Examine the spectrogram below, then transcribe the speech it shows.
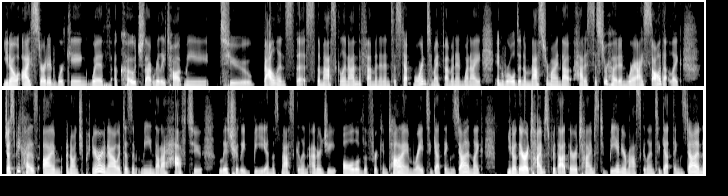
you know, I started working with a coach that really taught me to balance this, the masculine and the feminine, and to step more into my feminine when I enrolled in a mastermind that had a sisterhood and where I saw that, like, just because I'm an entrepreneur now, it doesn't mean that I have to literally be in this masculine energy all of the freaking time, right? To get things done. Like, you know, there are times for that. There are times to be in your masculine to get things done,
